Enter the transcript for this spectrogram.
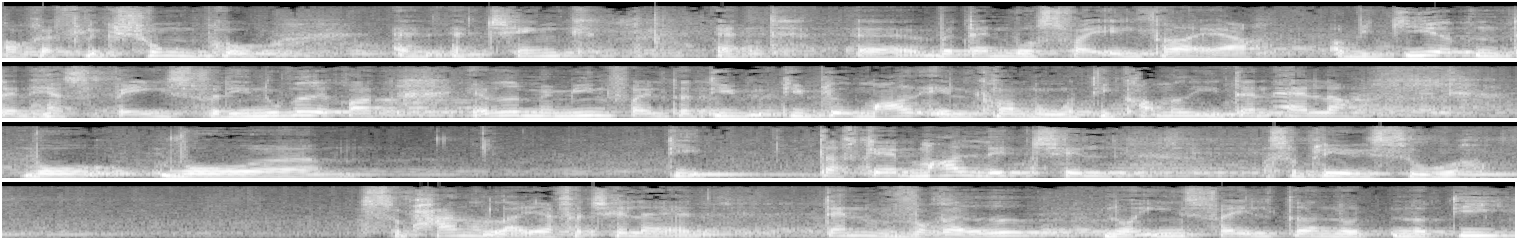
og refleksion på at, at tænke, at øh, hvordan vores forældre er. Og vi giver dem den her space, fordi nu ved jeg godt, jeg ved med mine forældre, de, de er blevet meget ældre nu, de er kommet i den alder, hvor, hvor øh, de, der skal meget lidt til, og så bliver de sure. Subhanallah, jeg fortæller at den vrede, når ens forældre, når, når de,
